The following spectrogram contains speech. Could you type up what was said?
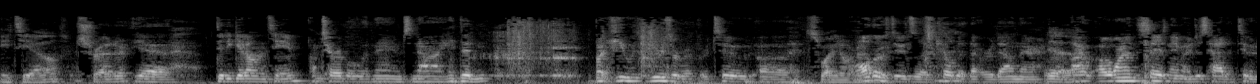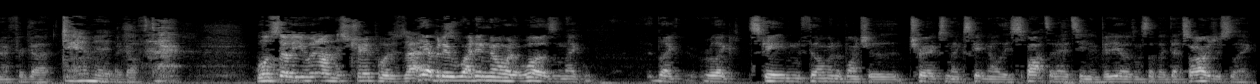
ATL Shredder. yeah, Did he get on the team? I'm terrible with names. Nah, he didn't. But he was he was a ripper too. Uh, That's why you don't. all remember. those dudes like killed it that were down there. Yeah. I, I wanted to say his name. I just had it too, and I forgot. Damn it. Like off the top. Well, so you went on this trip. Was that? Yeah, but it, I didn't know what it was, and like, like we're like skating, filming a bunch of tricks, and like skating all these spots that I had seen in videos and stuff like that. So I was just like,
